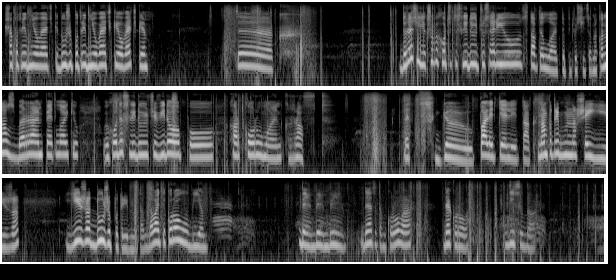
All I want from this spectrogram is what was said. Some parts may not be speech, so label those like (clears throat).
Ще потрібні овечки, дуже потрібні овечки, овечки. Так. До речі, якщо ви хочете слідуючу серію, ставте лайк та підпишіться на канал. Збираємо 5 лайків. Виходить слідуюче відео по хардкору Майнкрафт. Let's go. Полетіли. Так, нам потрібна ще їжа. Їжа дуже потрібна. Так, давайте корову вб'ємо. Бім-бім-бім. Де ти там корова? Де корова? Іди сюди.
